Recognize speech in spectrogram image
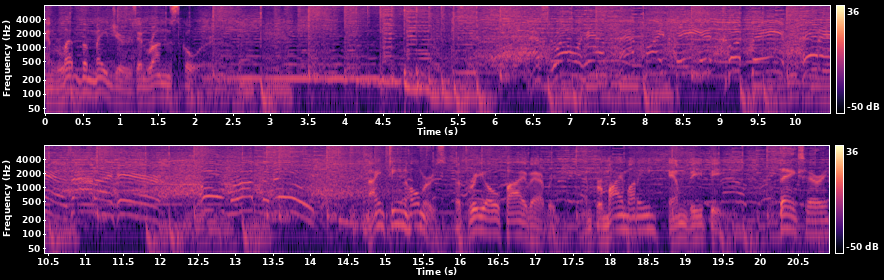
and led the majors in runs scored. That's well hit. That might be. It could be. It is out of here. Home run the dude. 19 homers, a 305 average, and for my money, MVP. Thanks, Harry.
